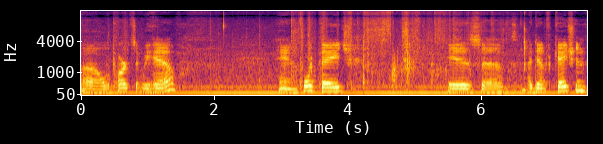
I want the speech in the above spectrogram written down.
Uh, all the parts that we have. And fourth page is uh, identification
